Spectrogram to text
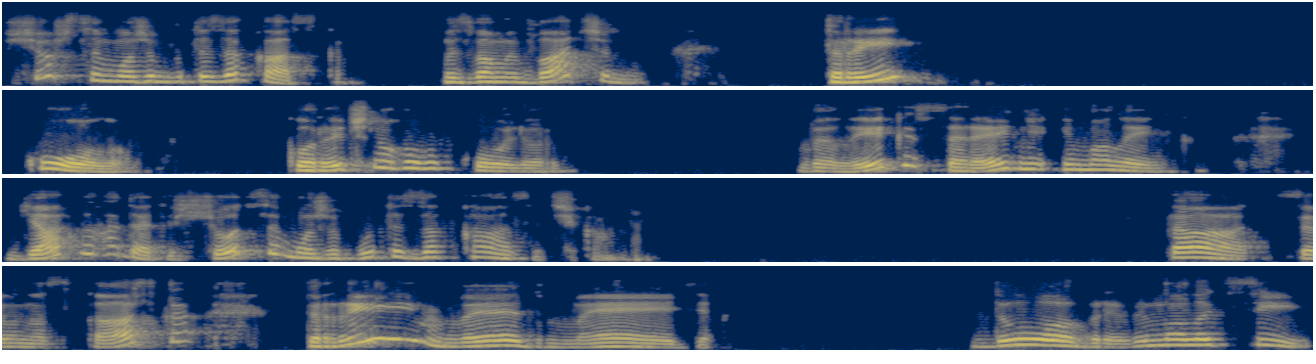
Що ж це може бути за казка? Ми з вами бачимо три коло коричневого кольору. Велике, середнє і маленьке. Як ви гадаєте, що це може бути за казочка? Так, це у нас казка Три ведмедя. Добре, ви молодці.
